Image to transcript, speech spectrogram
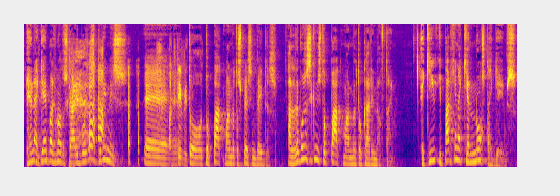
ένα game παραδείγματος χάρη μπορείς να συγκρίνεις ε, Activity. το, το Pac-Man με το Space Invaders. Αλλά δεν μπορείς να συγκρίνεις το Pac-Man με το Ocarina of Time. Εκεί υπάρχει ένα κενό στα games.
